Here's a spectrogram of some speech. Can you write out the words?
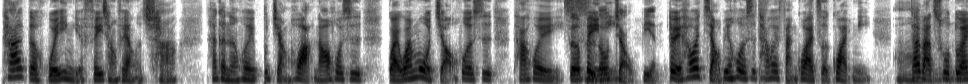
他的回应也非常非常的差，他可能会不讲话，然后或是拐弯抹角，或者是他会责备你，狡辩，对，他会狡辩，或者是他会反过来责怪你，他会把错丢在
